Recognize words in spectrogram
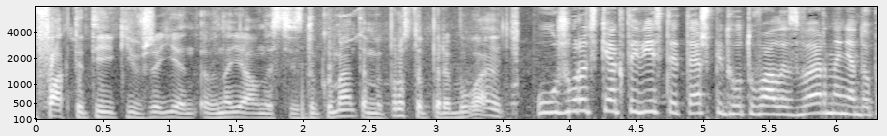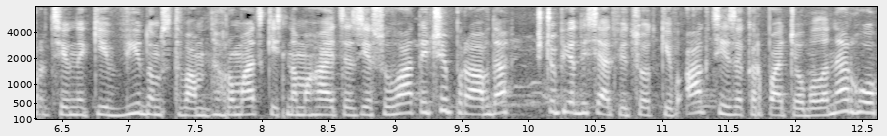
факти, ті, які вже є в наявності з документами, просто перебувають. Ужгородські активісти теж підготували звернення до працівників відомства. Громадськість намагається з'ясувати, чи правда, що 50% акцій Закарпаття Обленерго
